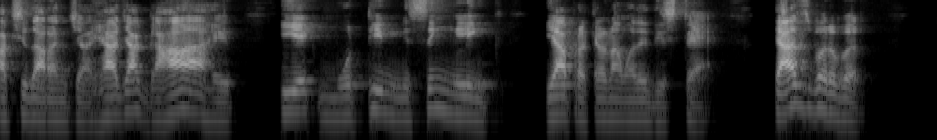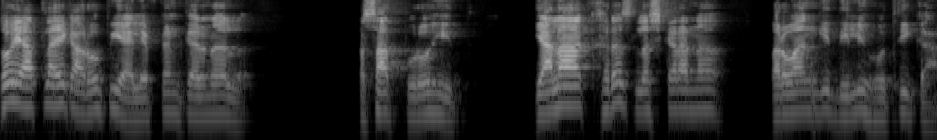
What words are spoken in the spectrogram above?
साक्षीदारांच्या. ह्या ज्या गहाळ आहेत ही एक मोठी मिसिंग लिंक या प्रकरणामध्ये दिसते आहे. त्याचबरोबर तो यातला एक आरोपी आहे लेफ्टनंट कर्नल प्रसाद पुरोहित. याला खरंच लष्करानं परवानगी दिली होती का?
